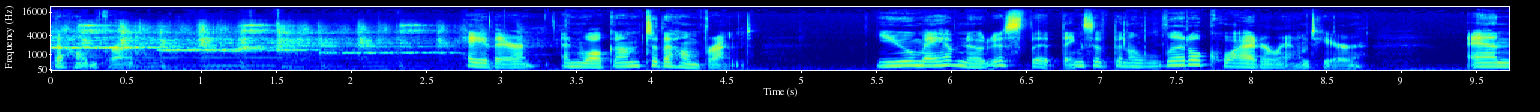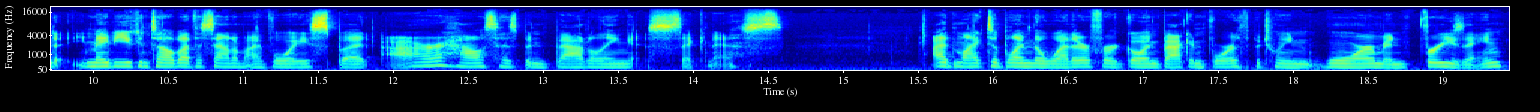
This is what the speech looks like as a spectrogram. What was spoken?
the home front. Hey there, and welcome to the home front. You may have noticed that things have been a little quiet around here. And maybe you can tell by the sound of my voice, but our house has been battling sickness. I'd like to blame the weather for going back and forth between warm and freezing.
